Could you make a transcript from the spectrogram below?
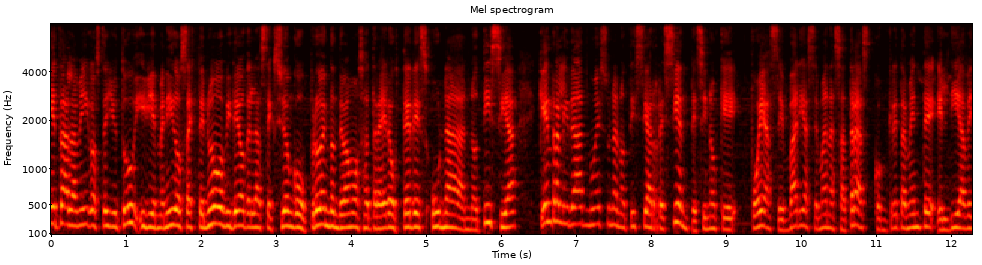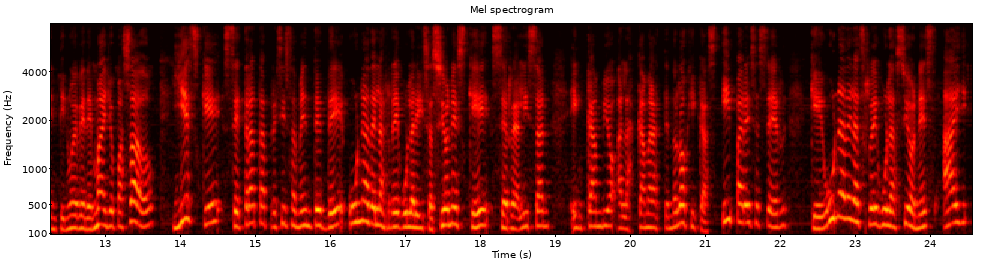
¿Qué tal amigos de YouTube y bienvenidos a este nuevo video de la sección GoPro en donde vamos a traer a ustedes una noticia que en realidad no es una noticia reciente sino que fue hace varias semanas atrás, concretamente el día 29 de mayo pasado. Y es que se trata precisamente de una de las regularizaciones que se realizan en cambio a las cámaras tecnológicas. Y parece ser que una de las regulaciones hay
